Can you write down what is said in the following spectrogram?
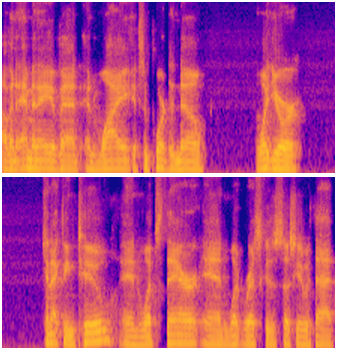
of an M and A event and why it's important to know what you're connecting to and what's there and what risk is associated with that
